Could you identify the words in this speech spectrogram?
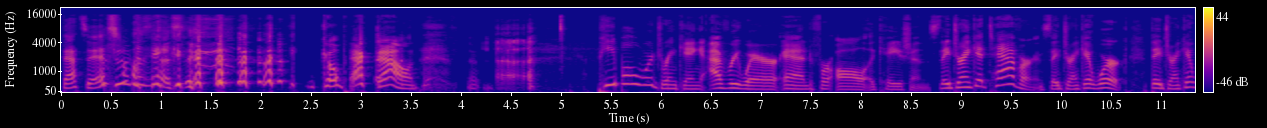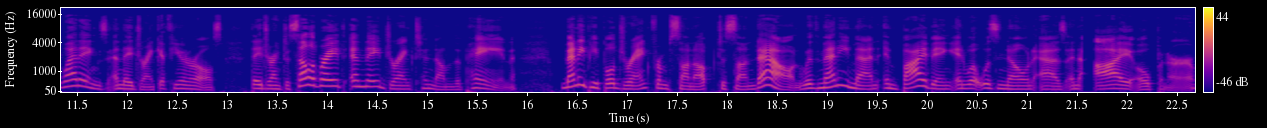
That's it? Like, go back down." People were drinking everywhere and for all occasions. They drank at taverns, they drank at work, they drank at weddings, and they drank at funerals. They drank to celebrate and they drank to numb the pain. Many people drank from sunup to sundown, with many men imbibing in what was known as an eye opener.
